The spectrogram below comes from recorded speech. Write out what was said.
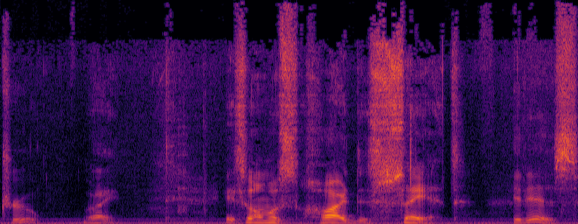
true. Right. It's almost hard to say it, It is.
